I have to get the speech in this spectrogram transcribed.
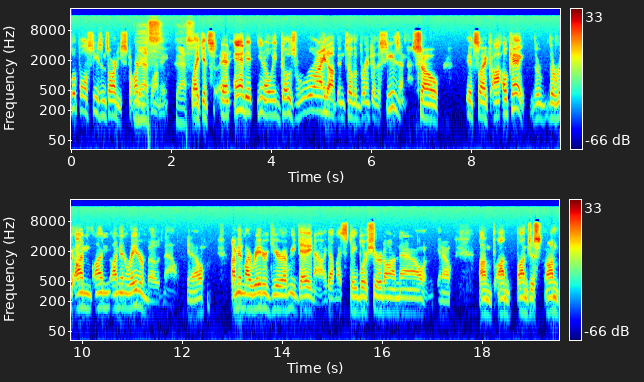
football season's already started Yes. for me. Yes. Like it's and and it you know it goes right up until the brink of the season. So it's like uh, okay, the the I'm I'm I'm in Raider mode now. You know, I'm in my Raider gear every day now. I got my Stabler shirt on now, and you know, I'm I'm I'm just I'm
